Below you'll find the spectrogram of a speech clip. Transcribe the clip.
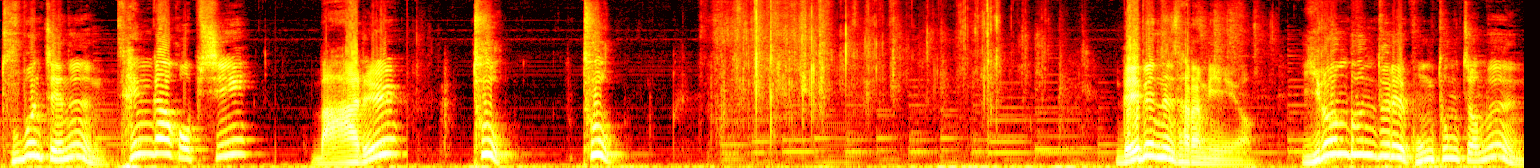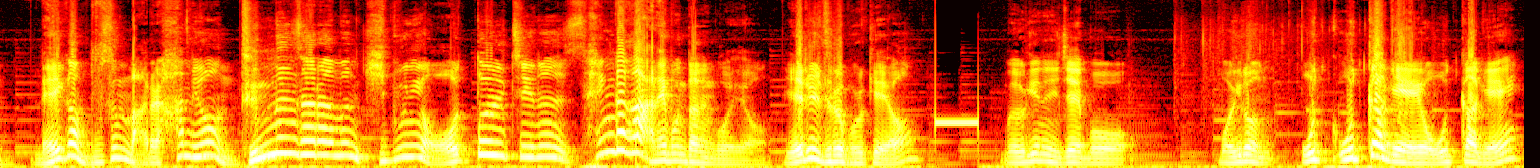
두 번째는 생각 없이 말을 툭, 툭 내뱉는 사람이에요. 이런 분들의 공통점은 내가 무슨 말을 하면 듣는 사람은 기분이 어떨지는 생각을 안 해본다는 거예요. 예를 들어 볼게요. 뭐 여기는 이제 뭐, 뭐 이런 옷, 옷가게예요, 옷가게.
